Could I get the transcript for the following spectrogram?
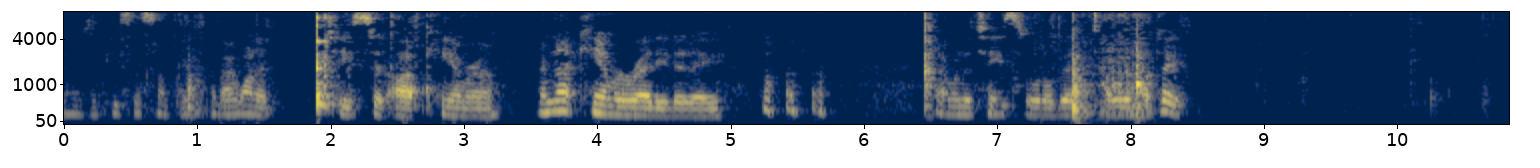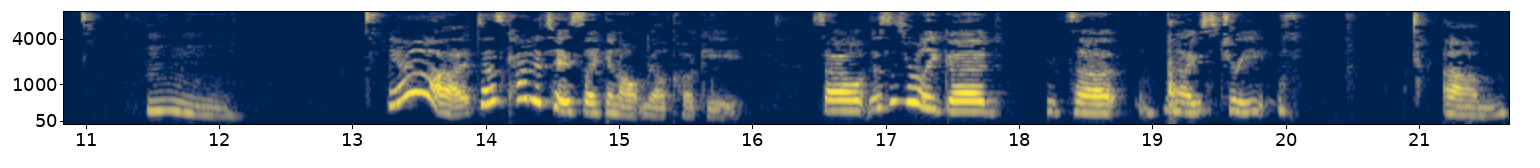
there's a piece of something, but I want to taste it off camera. I'm not camera ready today. I want to taste a little bit and tell you how it tastes. Hmm. Yeah, it does kind of taste like an oatmeal cookie. So this is really good. It's a nice treat. Um,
